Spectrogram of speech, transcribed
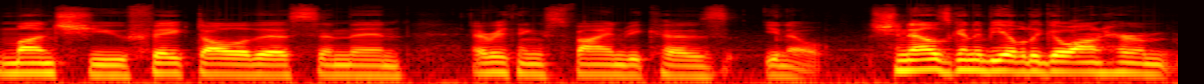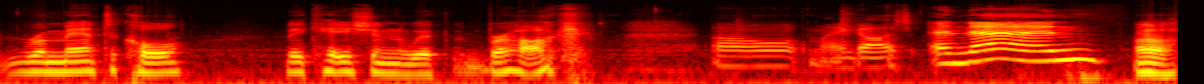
Munsch, you faked all of this, and then everything's fine because you know Chanel's going to be able to go on her romantical vacation with Brock. Oh my gosh. And then Ugh.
